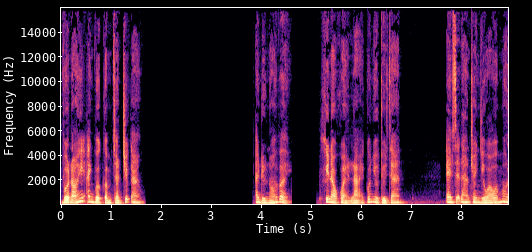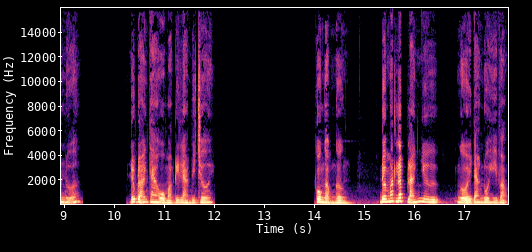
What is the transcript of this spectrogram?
Vừa nói anh vừa cầm chặt chiếc áo Anh đừng nói vậy Khi nào khỏe lại có nhiều thời gian Em sẽ đan cho anh nhiều áo ấm hơn nữa Lúc đó anh tha hồ mặc đi làm đi chơi Cô ngập ngừng Đôi mắt lấp lánh như người đang nuôi hy vọng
